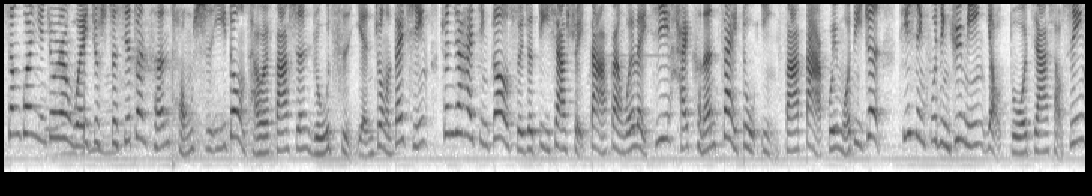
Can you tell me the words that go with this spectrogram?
相关研究认为，就是这些断层同时移动，才会发生如此严重的灾情。专家还警告，随着地下水大范围累积，还可能再度引发大规模地震，提醒附近居民要多加小心。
